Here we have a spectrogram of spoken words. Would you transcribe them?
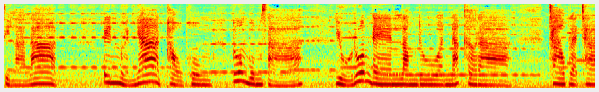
ศิลาลาดเป็นเหมือนญาติเผ่าพง ร่วมวงศา อยู่ร่วมแดนลำดวนนักครา ชาวประชา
